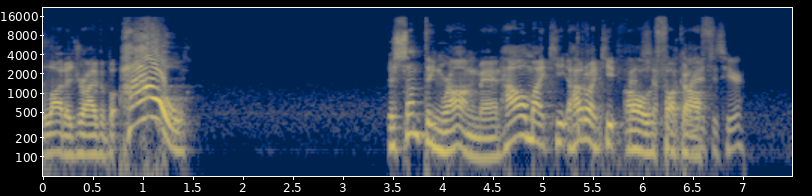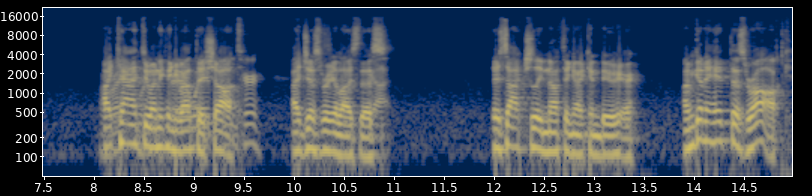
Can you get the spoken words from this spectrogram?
A lot of drivable. How? There's something wrong, man. How am I keep? How do I keep? Oh, fuck off! Here. I right, can't do anything about this shot. bunker. I just realized this. Got- There's actually nothing I can do here. I'm gonna hit this rock.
